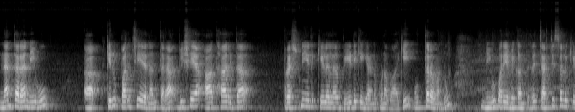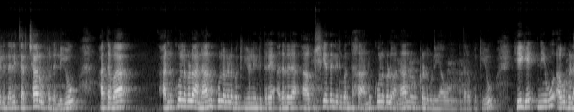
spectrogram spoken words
ನಂತರ ನೀವು ಕಿರು ಪರಿಚಯ ನಂತರ ವಿಷಯ ಆಧಾರಿತ ಪ್ರಶ್ನೆಯಲ್ಲಿ ಕೇಳಲಾದ ಬೇಡಿಕೆಗೆ ಅನುಗುಣವಾಗಿ ಉತ್ತರವನ್ನು ನೀವು ಬರೆಯಬೇಕಂತಂದರೆ ಚರ್ಚಿಸಲು ಕೇಳಿದರೆ ಚರ್ಚಾ ರೂಪದಲ್ಲಿಯೂ ಅಥವಾ ಅನುಕೂಲಗಳು, ಅನಾನುಕೂಲಗಳ ಬಗ್ಗೆ ಹೇಳಿದರೆ ಅದರ ಆ ವಿಷಯದಲ್ಲಿರುವಂತಹ ಅನುಕೂಲಗಳು, ಅನಾನುಕೂಲಗಳು ಯಾವುವು ಎಂಬುದರ ಬಗ್ಗೆಯೂ ಹೀಗೆ ನೀವು ಅವುಗಳ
